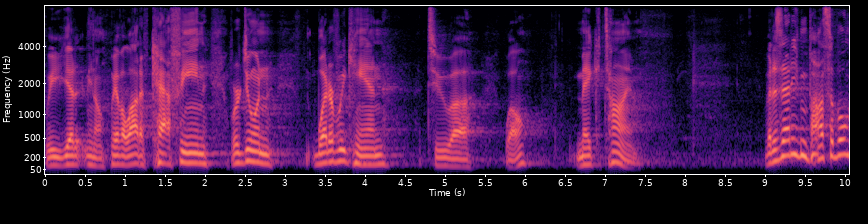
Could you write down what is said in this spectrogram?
We get, you know, we have a lot of caffeine. We're doing whatever we can to, uh, well, make time. But is that even possible?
